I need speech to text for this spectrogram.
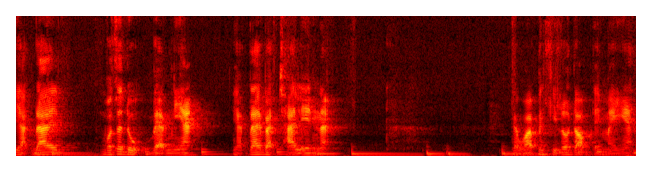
อยากได้วัสดุแบบเนี้ย อยากได้แบบชาเลนจ์อะแต่ว่าเป็นซีโร่ดอปได้ไหมอะ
